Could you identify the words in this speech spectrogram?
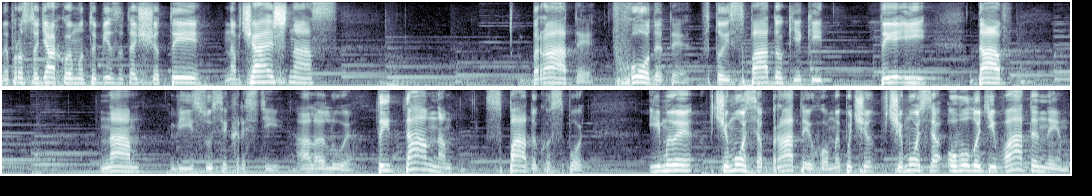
Ми просто дякуємо тобі за те, що ти навчаєш нас брати, входити в той спадок, який ти і дав нам в Ісусі Христі. Алелуя. Ти дав нам спадок, Господь. І ми вчимося брати його, ми вчимося оволодівати ним.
